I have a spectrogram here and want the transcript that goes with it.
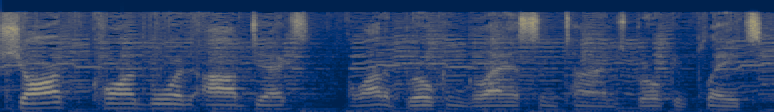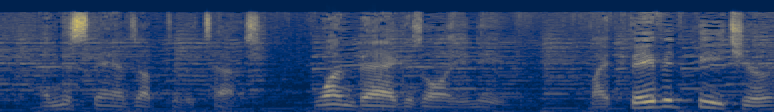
sharp cardboard objects, a lot of broken glass sometimes, broken plates, and this stands up to the test. One bag is all you need. My favorite feature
